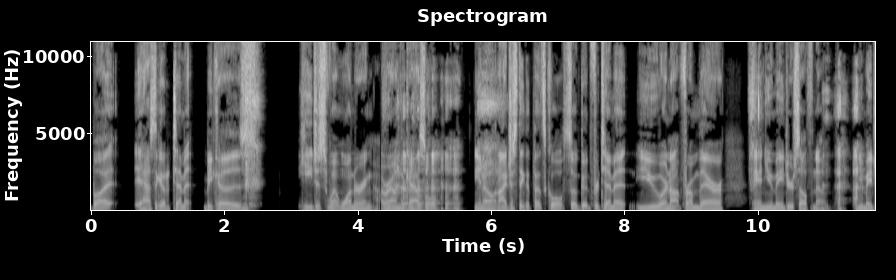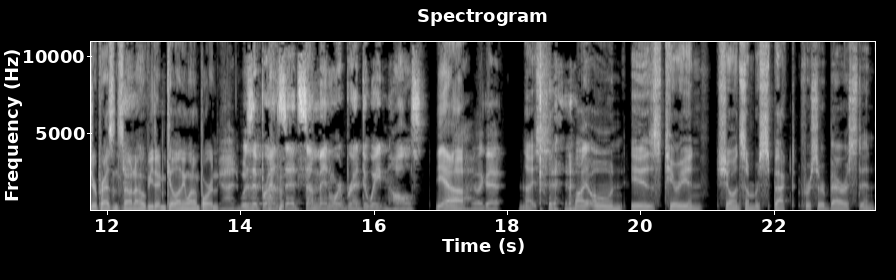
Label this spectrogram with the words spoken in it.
But it has to go to Timett because he just went wandering around the castle, you know, and I just think that that's cool. So good for Timett. You are not from there and you made yourself known. You made your presence known. I hope you didn't kill anyone important. God, was it Bronn said some men weren't bred to wait in halls? Yeah. You like that? Nice. My own is Tyrion showing some respect for Sir Barristan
